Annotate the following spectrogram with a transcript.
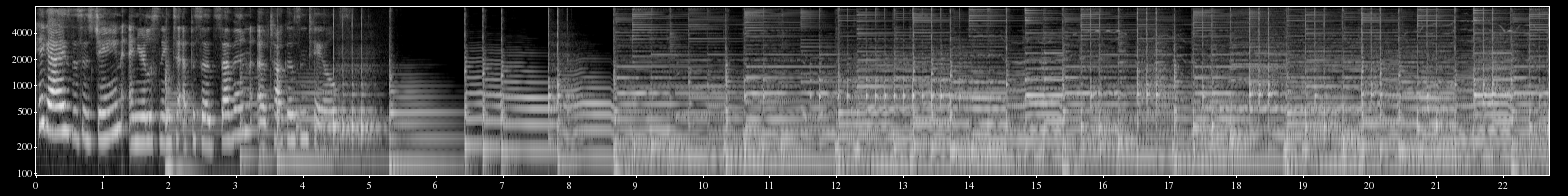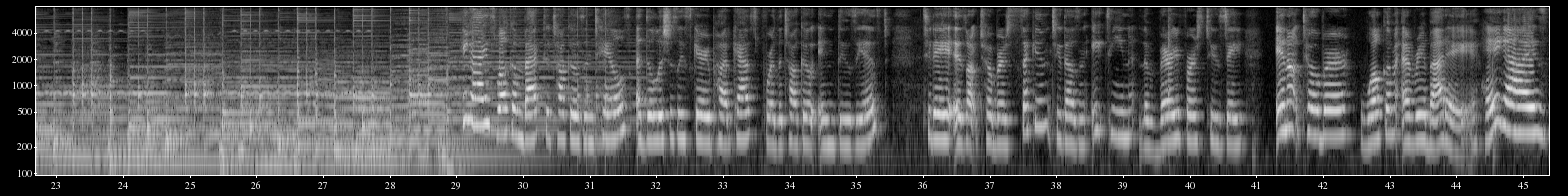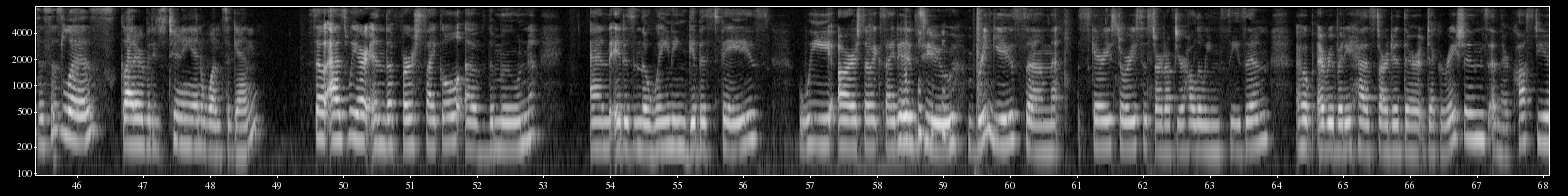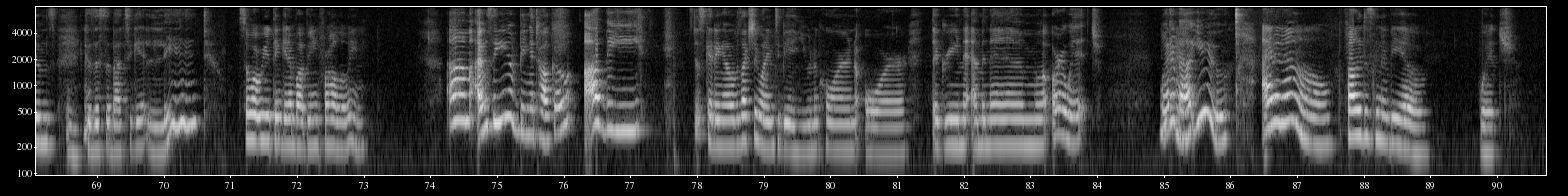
Hey guys, this is Jane, and you're listening to episode 7 of Tacos and Tales. Welcome back to Tacos and Tales, a deliciously scary podcast for the taco enthusiast. Today is October 2nd, 2018, the very first Tuesday in October. Welcome everybody. Hey guys, this is Liz. Glad everybody's tuning in once again. So, as we are in the first cycle of the moon and it is in the waning gibbous phase, we are so excited to bring you some scary stories to start off your Halloween season. I hope everybody has started their decorations and their costumes because it's about to get lit. So, what were you thinking about being for Halloween? Um, I was thinking of being a taco. Avi. Just kidding. I was actually wanting to be a unicorn or the green M&M or a witch. What Okay. about you? I don't know. Probably just gonna be a witch,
